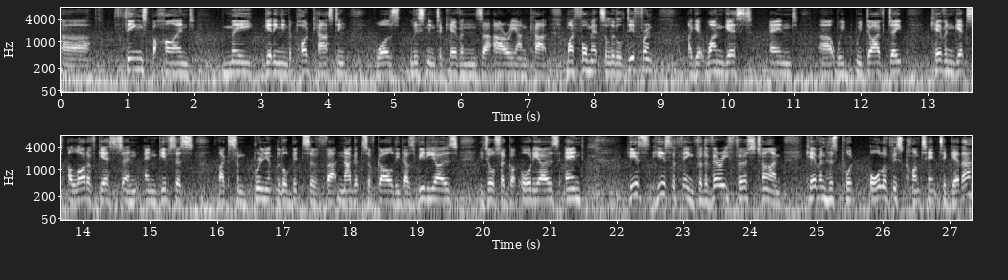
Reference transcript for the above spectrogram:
uh, things behind me getting into podcasting was listening to Kevin's uh, RE Uncut. My format's a little different. I get one guest and uh, we, we dive deep. Kevin gets a lot of guests and, and gives us like some brilliant little bits of uh, nuggets of gold. He does videos, he's also got audios, and Here's here's the thing. For the very first time, Kevin has put all of this content together,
